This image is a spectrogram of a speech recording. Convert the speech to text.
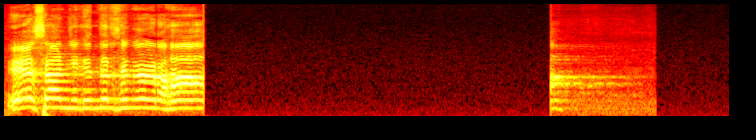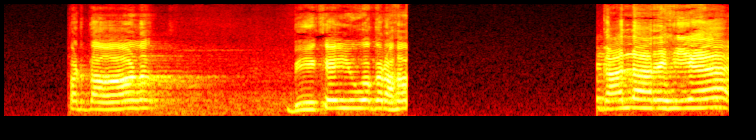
ਇਹ ਸਨ ਜੋਗਿੰਦਰ ਸਿੰਘ ਗ੍ਰਹਾਂ ਪ੍ਰਧਾਨ ਬੀਕੇ ਯੁਵਕ ਗ੍ਰਹਾਂ ਗੱਲ ਗੱਲ ਆ ਰਹੀ ਹੈ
